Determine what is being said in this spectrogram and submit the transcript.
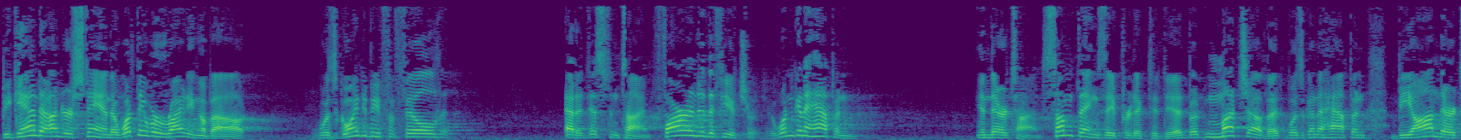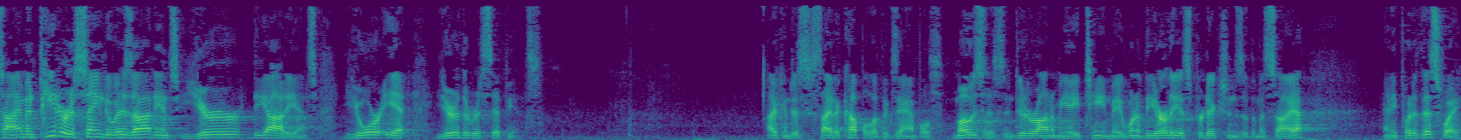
began to understand that what they were writing about was going to be fulfilled at a distant time, far into the future. It wasn't going to happen in their time. Some things they predicted did, but much of it was going to happen beyond their time. And Peter is saying to his audience, You're the audience. You're it. You're the recipients. I can just cite a couple of examples. Moses in Deuteronomy 18 made one of the earliest predictions of the Messiah, and he put it this way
